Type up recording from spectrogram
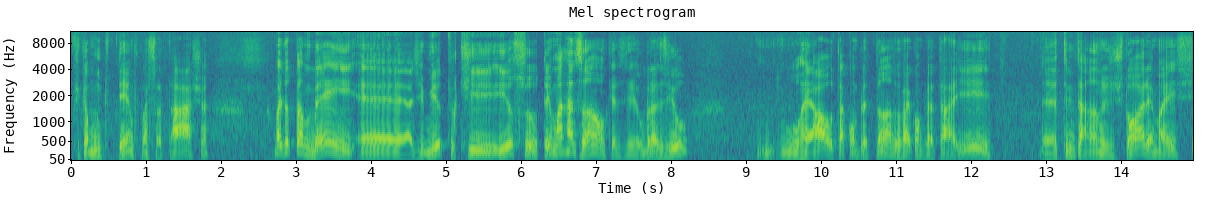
fica muito tempo com essa taxa. Mas eu também é, admito que isso tem uma razão, quer dizer, o Brasil, o real está completando, vai completar aí é, 30 anos de história, mas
